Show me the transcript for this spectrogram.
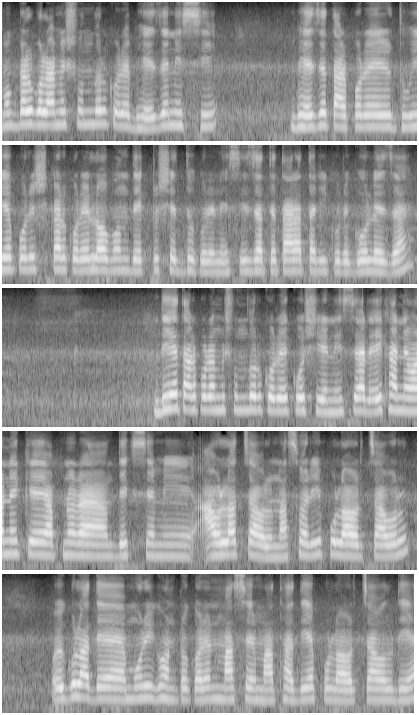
মুগ ডালগুলো আমি সুন্দর করে ভেজে নিচ্ছি ভেজে তারপরে ধুয়ে পরিষ্কার করে লবণ দিয়ে একটু সেদ্ধ করে নিয়েছি, যাতে তাড়াতাড়ি করে গলে যায়। দিয়ে তারপর আমি সুন্দর করে কষিয়ে নিছি আর এখানে অনেকে আপনারা দেখছি আমি আওলা চাউল না সরি পোলাওর চাউল, ওইগুলা দিয়ে মুড়ি ঘন্ট করেন মাছের মাথা দিয়ে, পোলাওর চাউল দিয়ে।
